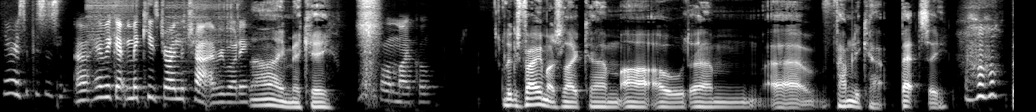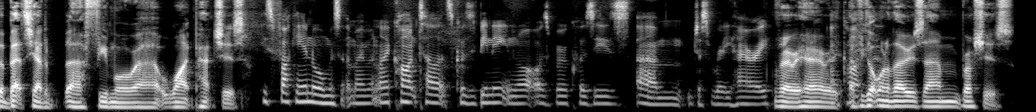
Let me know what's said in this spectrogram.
Here is it. This is. Oh, here we get Mickey's joined the chat. Everybody, hi Mickey. come on, Michael. Looks very much like um, our old um, uh, family cat, Betsy. but Betsy had a, a few more uh, white patches. He's fucking enormous at the moment. I can't tell it's because he's been eating a lot, or it's because he's um just really hairy. Very hairy. Have you got one of those um, brushes?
